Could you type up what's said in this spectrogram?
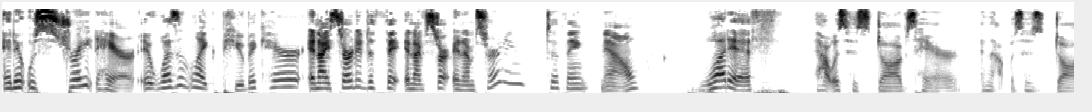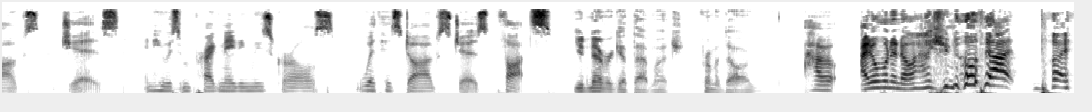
and it was straight hair. It wasn't like pubic hair. And I started to think, and I've start, and I'm starting to think now, what if that was his dog's hair and that was his dog's jizz and he was impregnating these girls with his dog's jizz? Thoughts? You'd never get that much from a dog. how I don't want to know how you know that, but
